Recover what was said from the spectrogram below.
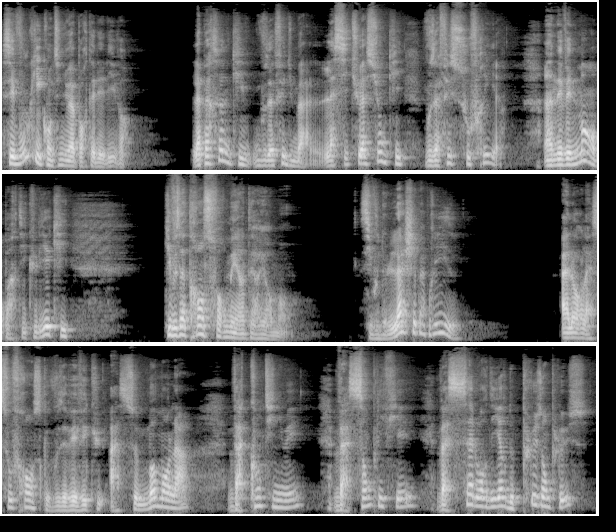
C'est vous qui continuez à porter les livres. La personne qui vous a fait du mal, la situation qui vous a fait souffrir, un événement en particulier qui, qui vous a transformé intérieurement. Si vous ne lâchez pas prise, alors la souffrance que vous avez vécue à ce moment-là va continuer, va s'amplifier, va s'alourdir de plus en plus,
